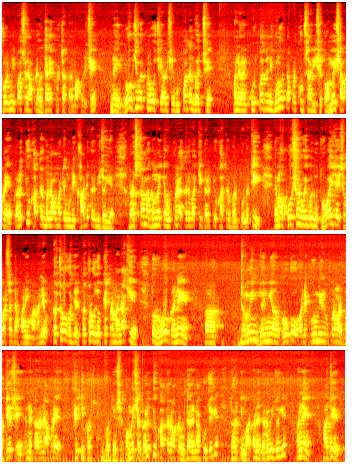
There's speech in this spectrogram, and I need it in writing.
છોડની પાછળ આપણે વધારે ખર્ચા કરવા પડશે નહીં, રોગ જીવાત પણ ઓછી આવશે ઉત્પાદન વધશે અને ઉત્પાદનની ગુણવત્તા પણ ખૂબ સારી છે. તો હંમેશા આપણે ગળતિયું ખાતર બનાવવા માટે ઊંડી ખાડ કરવી જોઈએ. રસ્તામાં ગમે ત્યાં ઉકળા કરવાથી ગળતિયું ખાતર બનતું નથી. એમાં પોષણ હોય બધું ધોવાઈ જાય છે વરસાદના પાણીમાં અને કચરો વધે. કચરો જો ખેતરમાં નાખીએ તો રોગ અને જમીનજન્ય રોગો અને કૃમિનું પ્રમાણ વધે છે, એને કારણે આપણે ખેતી ખર્ચ ખૂબ વધે છે. હંમેશા ગળત્યું ખાતર આપણે વધારે નાખવું જોઈએ, ધરતી માતાને ધરવી જોઈએ અને આજે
